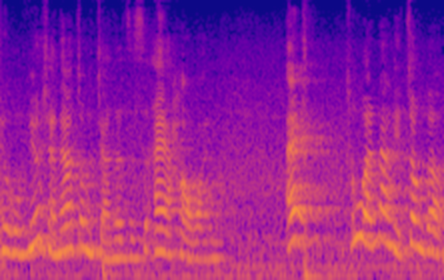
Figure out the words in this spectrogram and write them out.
哎，我没有想到要中奖的，只是哎呀好玩。哎，突然让你中个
